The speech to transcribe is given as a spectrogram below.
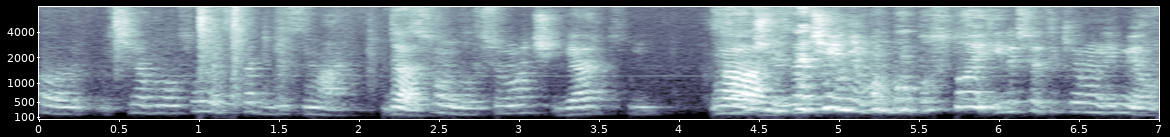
Э, Вчера было условие спать без сна. Да. Сон был всю ночь яркий. А, С значением он был пустой или все-таки он имел?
